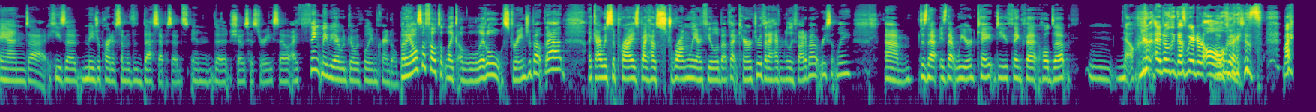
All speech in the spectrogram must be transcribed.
and uh, he's a major part of some of the best episodes in the show's history. So I think maybe I would go with William Crandall. But I also felt like a little strange about that. Like I was surprised by how strongly I feel about that character that I haven't really thought about recently. Um, does that is that weird, Kate? Do you think that holds up? No, I don't think that's weird at all. Because my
